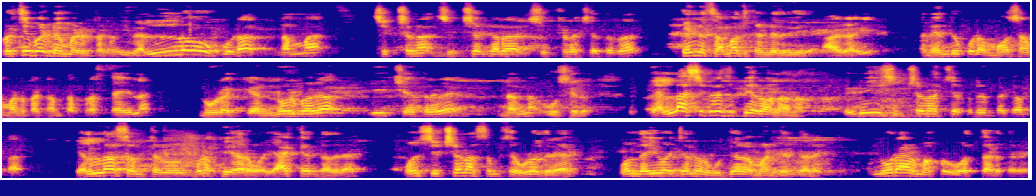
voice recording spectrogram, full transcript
ಪ್ರತಿಭಟನೆ ಮಾಡಿರ್ತಕ್ಕಂಥ ಇವೆಲ್ಲವೂ ಕೂಡ ನಮ್ಮ ಶಿಕ್ಷಣ ಶಿಕ್ಷಕರ ಶಿಕ್ಷಣ ಕ್ಷೇತ್ರದ ಕಣ್ಣು ಸಮಾಜ ಕಂಡಿದ್ರಿಗೆ ಹಾಗಾಗಿ ನಾನು ಎಂದೂ ಕೂಡ ಮೋಸ ಮಾಡತಕ್ಕಂಥ ಪ್ರಶ್ನೆ ಇಲ್ಲ. ನೂರಕ್ಕೆ ನೂರು ಭಾಗ ಈ ಕ್ಷೇತ್ರವೇ ನನ್ನ ಉಸಿರು. ಎಲ್ಲ ಶಿಕ್ಷಣ ಪಿ ಆರ್ ನಾನು. ಇಡೀ ಶಿಕ್ಷಣ ಕ್ಷೇತ್ರ ಇರ್ತಕ್ಕಂಥ ಎಲ್ಲ ಸಂಸ್ಥೆಗಳು ಕೂಡ ಪಿ ಆರ್ ಓ ಯಾಕೆ ಅಂತಂದರೆ ಒಂದು ಶಿಕ್ಷಣ ಸಂಸ್ಥೆ ಉಳಿದ್ರೆ ಒಂದು ಐವತ್ತು ಜನ ಉದ್ಯೋಗ ಮಾಡ್ತಿರ್ತಾರೆ. ನೂರಾರು ಮಕ್ಕಳು ಓದ್ತಾ ಇರ್ತಾರೆ.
